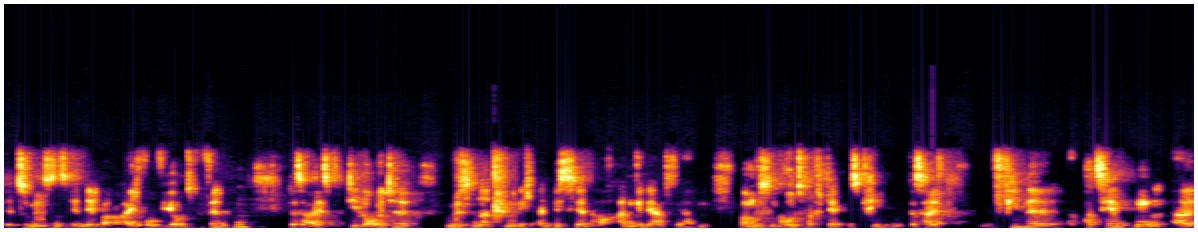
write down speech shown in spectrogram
äh, zumindest in dem Bereich, wo wir uns befinden. Das heißt, die Leute müssen natürlich ein bisschen auch angelernt werden. Man muss ein Grundverständnis kriegen. Das heißt, viele Patienten äh,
